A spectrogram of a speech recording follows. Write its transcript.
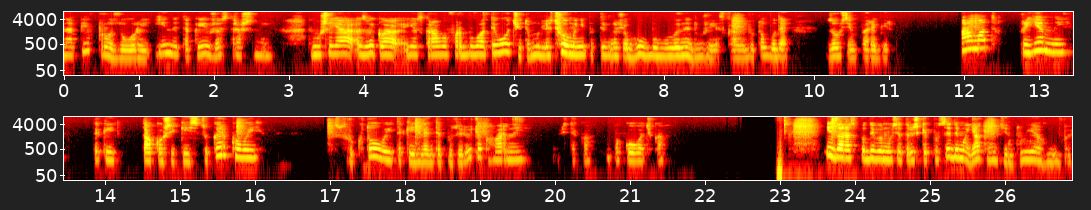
напівпрозорий і не такий вже страшний. Тому що я звикла яскраво фарбувати очі, тому для цього мені потрібно, щоб губи були не дуже яскраві, бо то буде зовсім перебір. Аромат приємний, такий також якийсь цукерковий, фруктовий, такий, гляньте, пузирючок гарний. Ось така упаковочка. І зараз подивимося, трішки посидимо, як він тінтує губи.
